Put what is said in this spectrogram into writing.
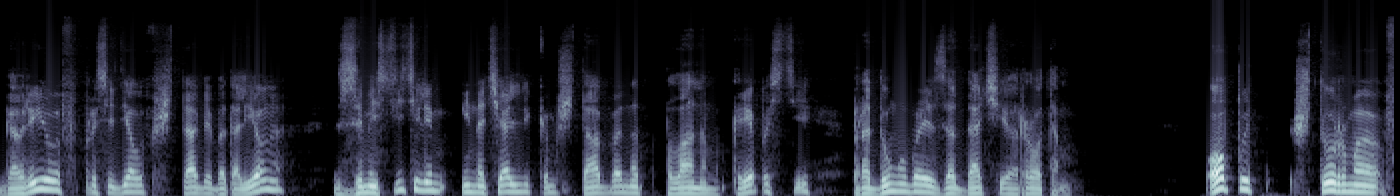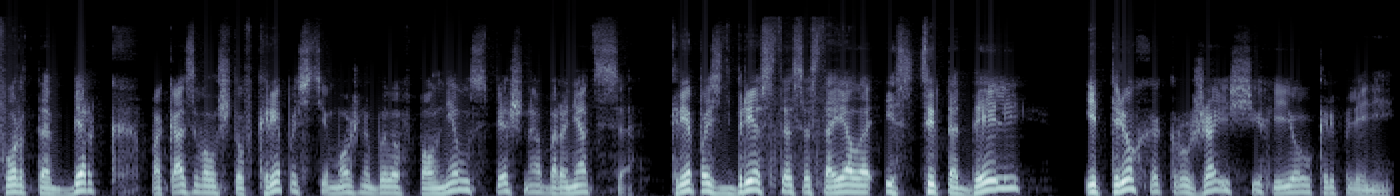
Гаврилов просидел в штабе батальона, заместителем и начальником штаба над планом крепости, продумывая задачи ротам. Опыт штурма форта Берг показывал, что в крепости можно было вполне успешно обороняться. Крепость Бреста состояла из цитадели и трех окружающих ее укреплений.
